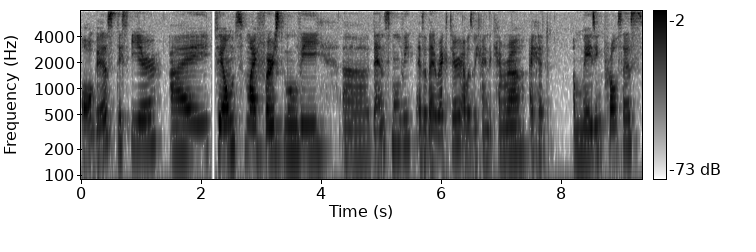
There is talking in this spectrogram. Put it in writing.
August this year, I filmed my first movie, uh, dance movie, as a director. I was behind the camera. I had amazing process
